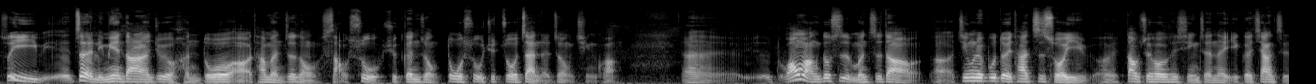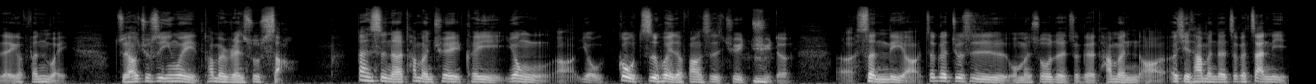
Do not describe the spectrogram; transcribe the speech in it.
所以这里面当然就有很多啊他们这种少数去跟这种多数去作战的这种情况。呃，往往都是我们知道，呃，精锐部队它之所以呃到最后会形成了一个这样子的一个氛围，主要就是因为他们人数少，但是呢，他们却可以用啊有够智慧的方式去取得呃胜利啊，这个就是我们说的这个他们啊，而且他们的这个战力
